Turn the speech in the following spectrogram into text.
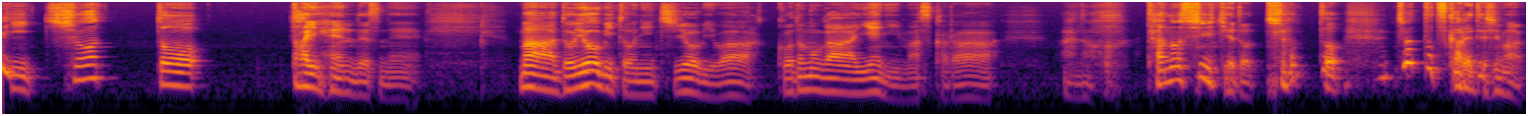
りちょっと大変ですね。まあ土曜日と日曜日は子供が家にいますからあの楽しいけどちょっとちょっと疲れてしまう。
